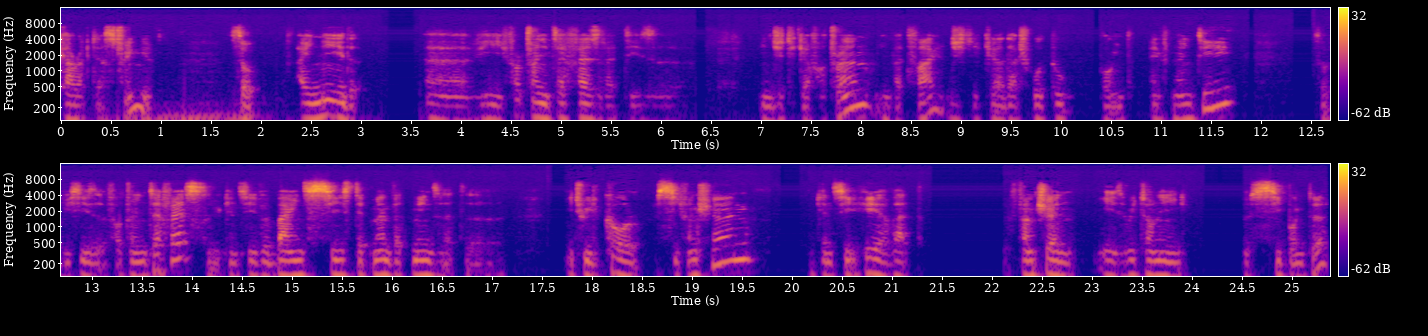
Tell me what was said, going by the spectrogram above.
character string. So I need uh, the Fortran interface that is uh, in GTK Fortran in that file, gtk-auto.f90. So this is a Fortran interface. So you can see the bind C statement. That means that uh, it will call C function. You can see here that function is returning a C pointer,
